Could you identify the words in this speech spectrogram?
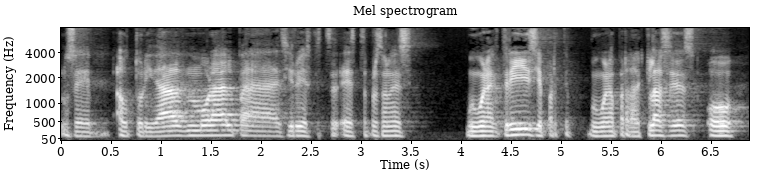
no sé, autoridad moral para decir, oye, es que esta persona es muy buena actriz y aparte muy buena para dar clases, o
